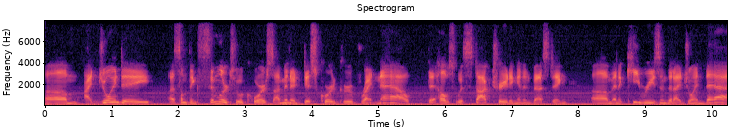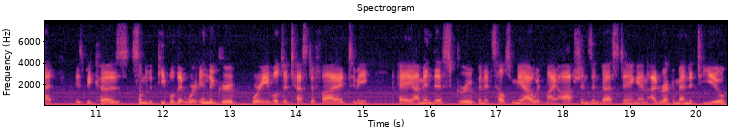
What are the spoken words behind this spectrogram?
Um, I joined a, a something similar to a course. I'm in a Discord group right now that helps with stock trading and investing um, and a key reason that I joined that is because some of the people that were in the group were able to testify to me hey, I'm in this group and it's helping me out with my options investing, and I'd recommend it to you.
